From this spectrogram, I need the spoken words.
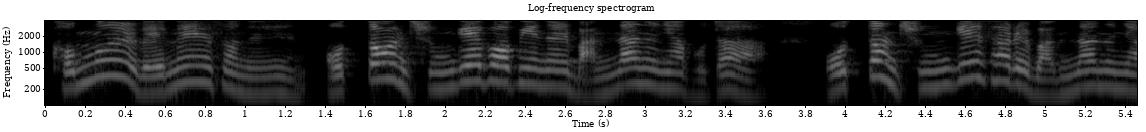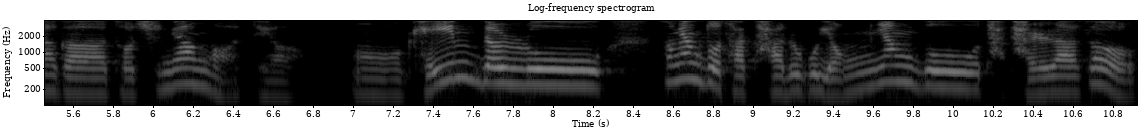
건물 매매에서는 어떠한 중개법인을 만나느냐보다 어떤 중개사를 만나느냐가 더 중요한 것 같아요. 어, 개인별로 성향도 다 다르고 역량도 다 달라서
